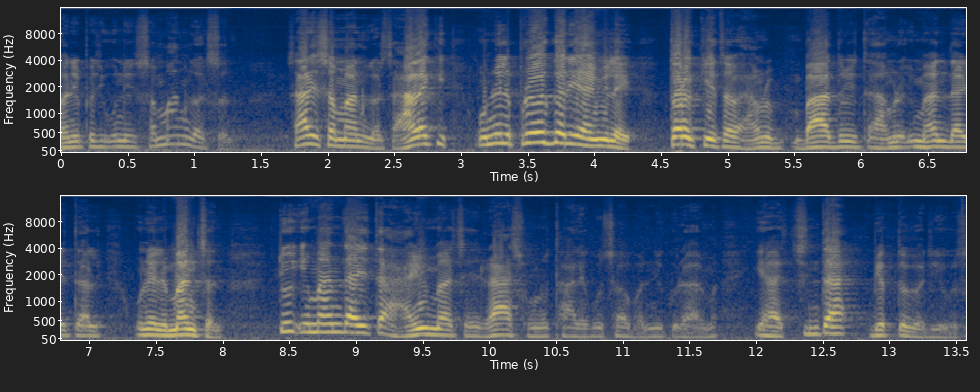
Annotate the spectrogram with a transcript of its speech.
भनेपछि उनीहरूले सम्मान गर्छन् साह्रै सम्मान गर्छ। हालाकि उनीहरूले प्रयोग गरे हामीलाई तर के त हाम्रो बहादुरी हाम्रो इमान्दारिताले उनीहरूले मान्छन्। त्यो इमान्दारिता हामीमा चाहिँ ह्रास हुन थालेको छ भन्ने कुराहरूमा यहाँ चिन्ता व्यक्त गरिएको छ।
